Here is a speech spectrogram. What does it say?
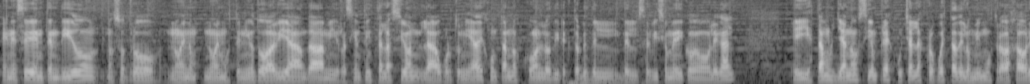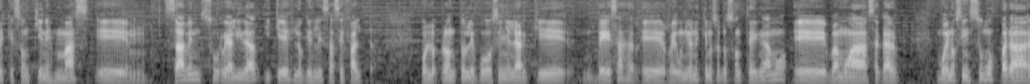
En ese entendido, nosotros no, no, hemos tenido todavía, dada mi reciente instalación, la oportunidad de juntarnos con los directores del, del Servicio Médico Legal eh, y estamos ya no siempre a escuchar las propuestas de los mismos trabajadores que son quienes más eh, saben su realidad y qué es lo que les hace falta. Por lo pronto le puedo señalar que de esas eh, reuniones que nosotros tengamos vamos a sacar buenos insumos para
